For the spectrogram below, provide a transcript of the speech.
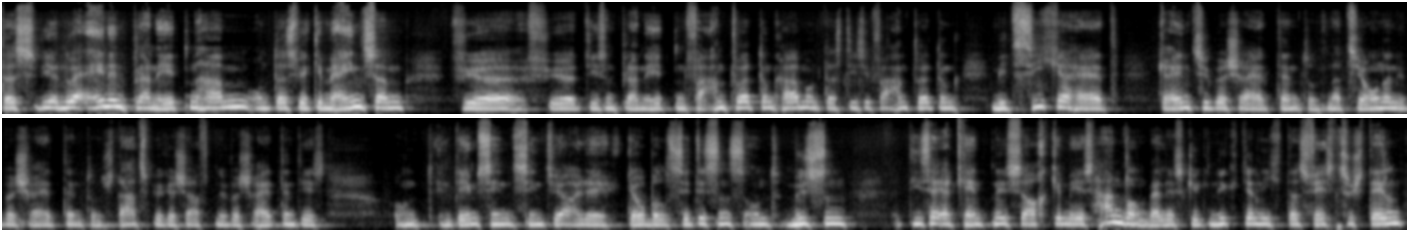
dass wir nur einen Planeten haben und dass wir gemeinsam für, für diesen Planeten Verantwortung haben und dass diese Verantwortung mit Sicherheit grenzüberschreitend und nationenüberschreitend und Staatsbürgerschaften überschreitend ist. Und in dem Sinn sind wir alle Global Citizens und müssen dieser Erkenntnis auch gemäß handeln, weil es genügt ja nicht, das festzustellen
